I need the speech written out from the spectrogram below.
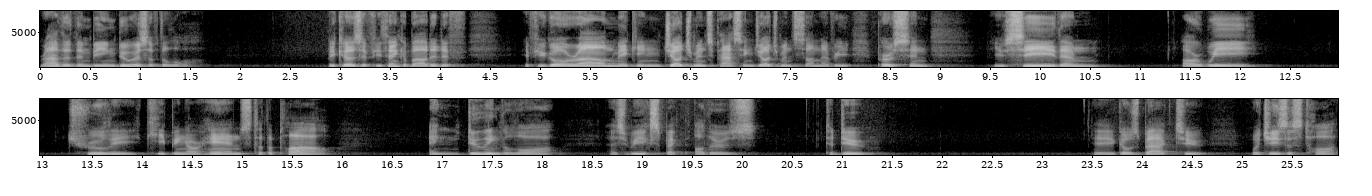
rather than being doers of the law. Because if you think about it, if, if you go around making judgments, passing judgments on every person you see, then are we truly keeping our hands to the plow and doing the law as we expect others to do? It goes back to what Jesus taught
